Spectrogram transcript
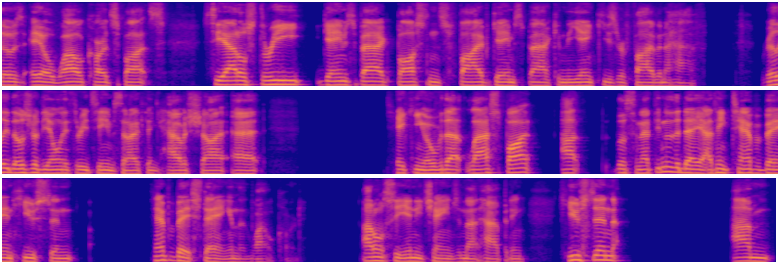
those AL wild card spots. Seattle's three games back, Boston's five games back, and the Yankees are five and a half. Really, those are the only three teams that I think have a shot at taking over that last spot. I, listen, at the end of the day, I think Tampa Bay and Houston, Tampa Bay staying in the wild card. I don't see any change in that happening. Houston, I'm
